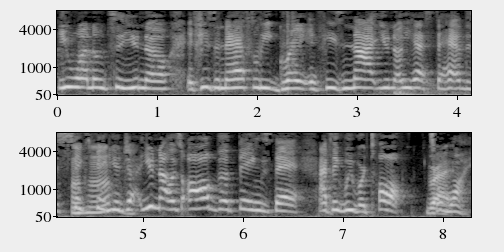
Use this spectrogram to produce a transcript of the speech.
You want him to, you know, if he's an athlete, great. If he's not, you know, he has to have this 6 figure job. You know, it's all the things that I think we were taught to Right. want.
